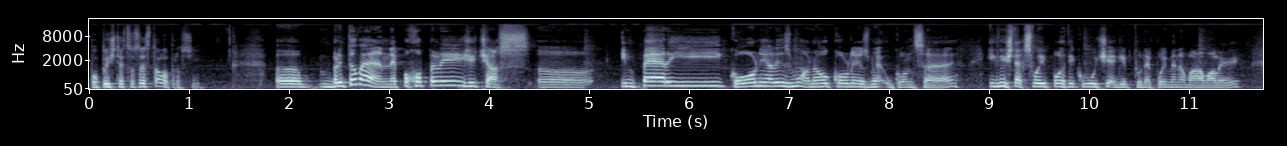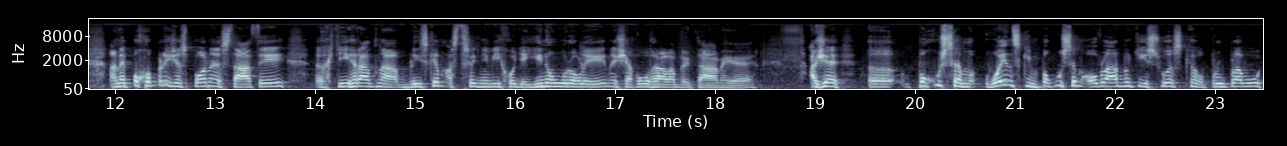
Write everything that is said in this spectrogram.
Popište, co se stalo, prosím. Uh, Britové nepochopili, že čas uh, impérií, kolonialismu a neokolonialismu je u konce. i když tak svoji politiku vůči Egyptu nepojmenovávali a nepochopili, že Spojené státy eh, chtějí hrát na Blízkém a Středním východě jinou roli, než jakou hrála Británie a že eh, pokusem, vojenským pokusem o ovládnutí Suezského průplavu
